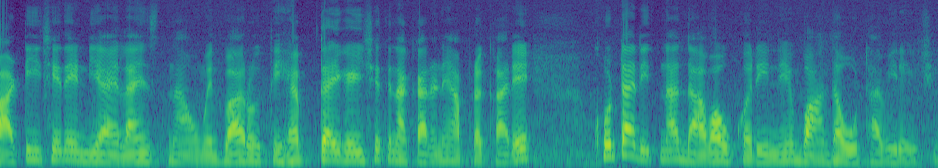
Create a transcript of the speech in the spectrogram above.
પાર્ટી છે તે ઇન્ડિયા એલાયન્સના ઉમેદવારોથી હેપતાઈ ગઈ છે. તેના કારણે આ પ્રકારે ખોટા રીતના દાવાઓ કરીને વાંધા ઉઠાવી રહી છે.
